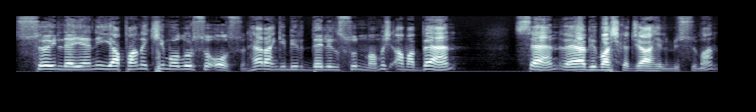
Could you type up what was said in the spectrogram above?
söyleyeni yapanı kim olursa olsun herhangi bir delil sunmamış ama ben sen veya bir başka cahil Müslüman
